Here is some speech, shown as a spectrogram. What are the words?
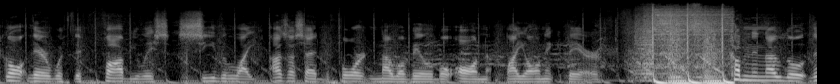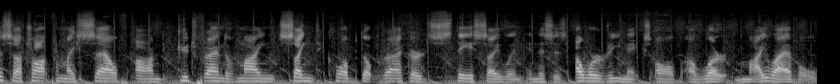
Scott there with the fabulous See the Light. As I said before, now available on Bionic Bear. Coming in now though, this is a track from myself and good friend of mine, signed to Club Duck Records, Stay Silent, and this is our remix of Alert My Level.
